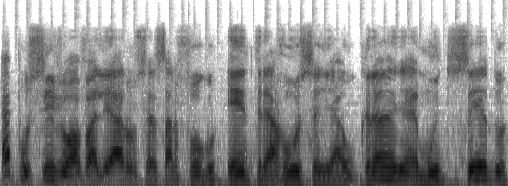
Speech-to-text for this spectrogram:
É possível avaliar um cessar-fogo entre a Rússia e a Ucrânia? É muito cedo?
